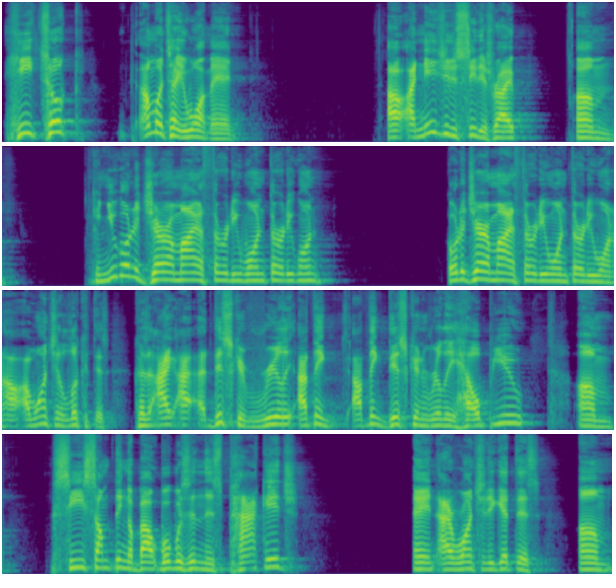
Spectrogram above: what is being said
He took, I'm going to tell you what, man. I, I, need you to see this, right? Um, can you go to Jeremiah 31 31? Go to Jeremiah 31 31. I, I want you to look at this because I, I, this could really, I think, I think this can really help you. Um, see something about what was in this package. And I want you to get this. Um,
